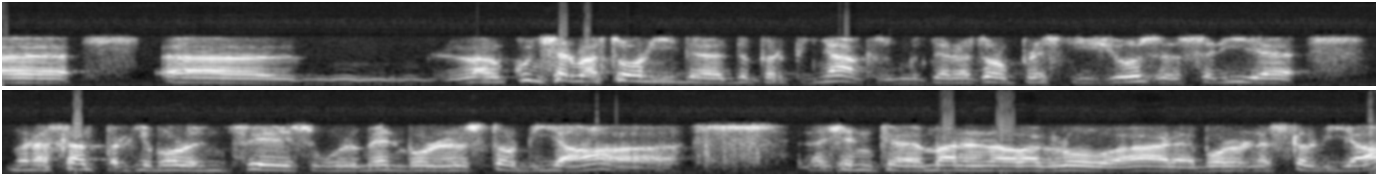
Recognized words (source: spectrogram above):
eh, eh, el conservatori de, de Perpinyà, que és un conservatori prestigiós, seria amenaçat perquè volen fer, segurament volen estalviar, eh, la gent que manen a l'agló ara volen estalviar,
